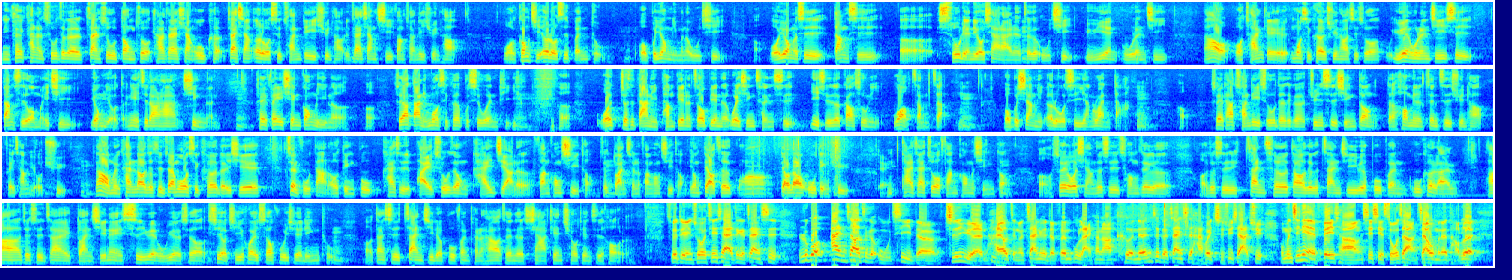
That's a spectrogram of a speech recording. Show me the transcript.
你可以看得出这个战术动作，它在向乌克，在向俄罗斯传递讯号，也在向西方传递讯号。我攻击俄罗斯本土，我不用你们的武器，我用的是当时呃苏联留下来的这个武器——鱼燕无人机。然后我传给莫斯科的讯号是说，鱼燕无人机是当时我们一起拥有的，你也知道它性能，可以飞一千公里呢，呃，所以要打你莫斯科不是问题，呃。我就是打你旁边的周边的卫星城市，意思就告诉你哇怎么着，嗯，我不像你俄罗斯一样乱打，嗯，好，所以它传递出的这个军事行动的后面的政治讯号非常有趣。嗯。那我们看到就是在莫斯科的一些政府大楼顶部开始排出这种铠甲的防空系统，就短程的防空系统，用吊车咣吊到屋顶去，对，他也在做防空的行动。哦，所以我想就是从这个哦，就是战车到这个战机的部分，乌克兰它就是在短期内四月、五月的时候是有机会收复一些领土，哦，但是战机的部分可能还要真的夏天、秋天之后了。所以等于说，接下来这个战事，如果按照这个武器的支援，还有整个战略的分布来看的话，可能这个战事还会持续下去。我们今天也非常谢谢所长加入我们的讨论。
